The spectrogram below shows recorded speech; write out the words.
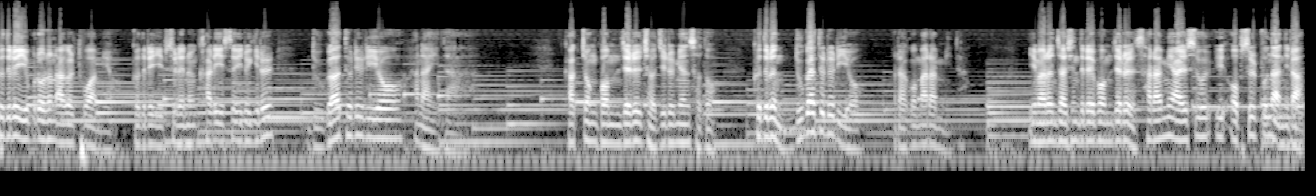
그들의 입으로는 악을 토하며 그들의 입술에는 칼이 있어 이르기를 누가 들으리요 하나이다. 각종 범죄를 저지르면서도 그들은 누가 들으리요 라고 말합니다. 이 말은 자신들의 범죄를 사람이 알 수 없을 뿐 아니라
